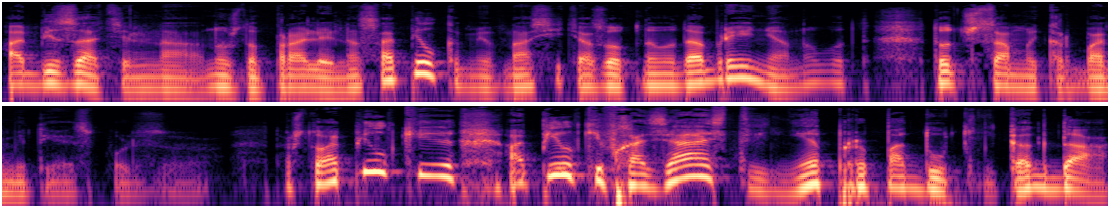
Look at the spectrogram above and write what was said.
обязательно нужно параллельно с опилками вносить азотные удобрения. Ну вот тот же самый карбамид я использую. Так что опилки, опилки в хозяйстве не пропадут никогда.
